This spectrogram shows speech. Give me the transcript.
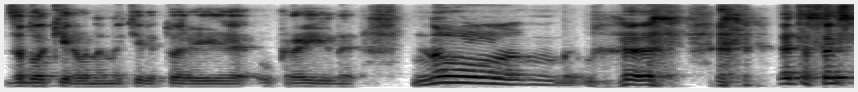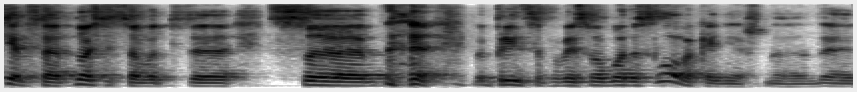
заблокированы на территории Украины. Но это совсем соотносится вот с принципами свободы слова, конечно, да,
